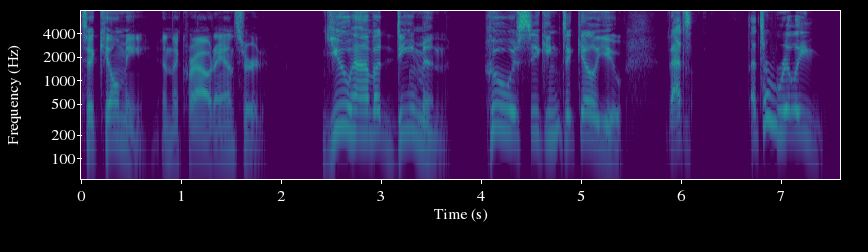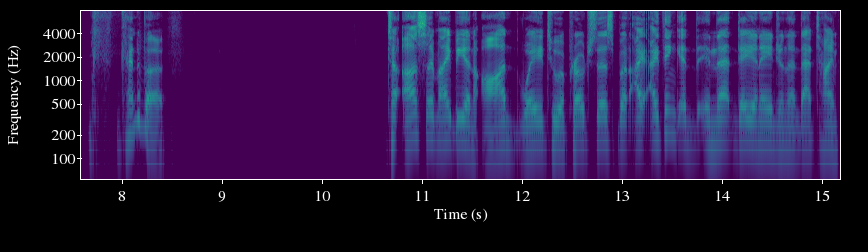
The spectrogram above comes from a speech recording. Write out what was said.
to kill me? And the crowd answered, You have a demon. Who is seeking to kill you? That's that's a really kind of a to us it might be an odd way to approach this but i, I think in that day and age and at that time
